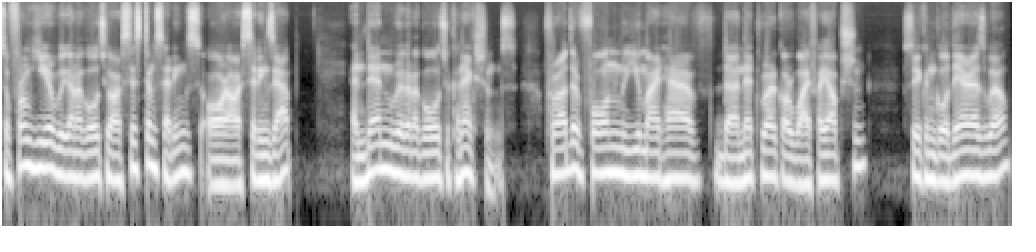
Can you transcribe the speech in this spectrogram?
So from here, we're going to go to our system settings or our settings app, and then we're going to go to connections. For other phone, you might have the network or Wi-Fi option, so you can go there as well.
